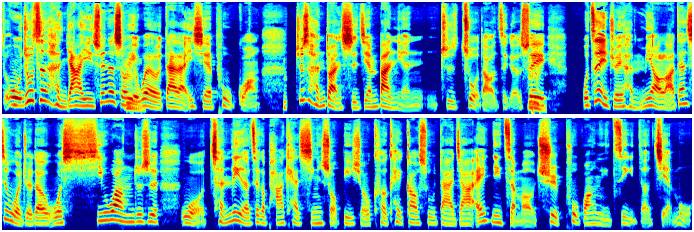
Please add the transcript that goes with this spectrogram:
我就真的很压抑，所以那时候也为了带来一些曝光，嗯、就是很短时间半年就是做到这个，所以我自己觉得很妙啦。但是我觉得我希望就是我成立了这个 Podcast 新手必修课，可以告诉大家，哎，你怎么去曝光你自己的节目，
